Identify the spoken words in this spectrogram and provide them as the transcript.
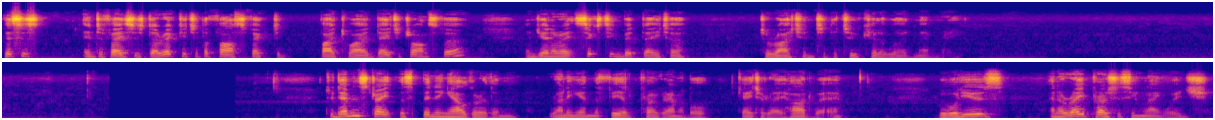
This is interfaces directly to the fast vector byte-wide data transfer and generate 16-bit data to write into the 2 kiloword memory. To demonstrate the binning algorithm running in the field programmable gate array hardware, we will use an array processing language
